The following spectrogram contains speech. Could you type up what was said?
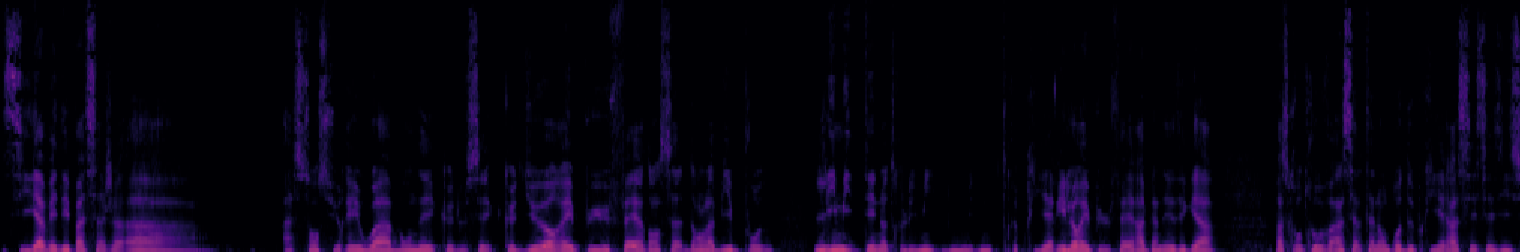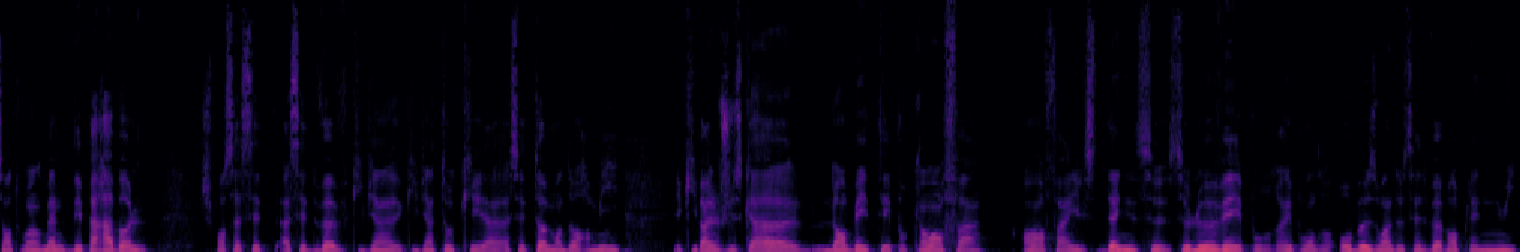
S'il y avait des passages à, à censurer ou à abonder que, que Dieu aurait pu faire dans, dans la Bible pour limiter notre, notre prière, il aurait pu le faire à bien des égards. Parce qu'on trouve un certain nombre de prières assez saisissantes, ou même des paraboles. Je pense à cette, à cette veuve qui vient, qui vient toquer à, à cet homme endormi et qui va jusqu'à l'embêter pour qu'enfin, enfin, il daigne se, se, lever pour répondre aux besoins de cette veuve en pleine nuit.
